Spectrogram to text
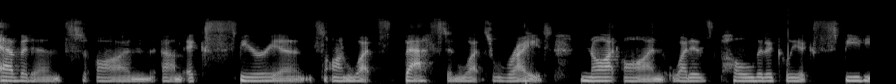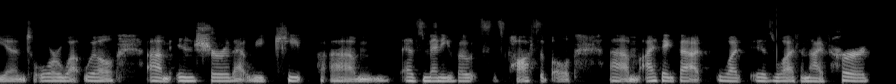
evidence on um, experience on what's best and what's right not on what is politically expedient or what will um, ensure that we keep um, as many votes as possible. Um, i think that what is what and i've heard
